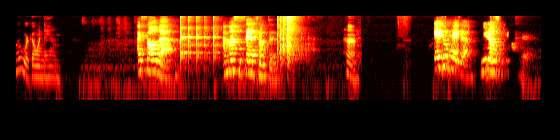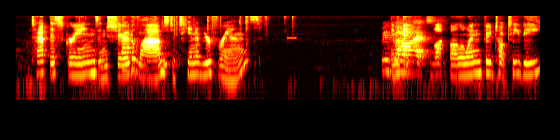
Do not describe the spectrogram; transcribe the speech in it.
Oh, we're going down. I saw that. I must have said something. Huh. It's okay though. We don't. Tap the screens and share the lives to 10 of your friends. We've And got. Not following FoodTok TV,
